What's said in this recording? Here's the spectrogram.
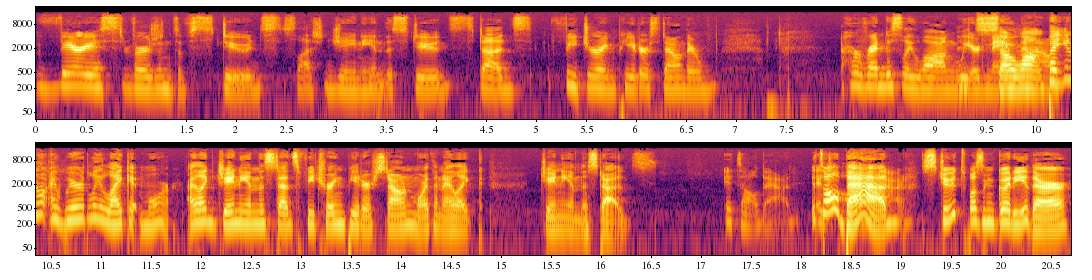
various versions of Studs slash Janie and the Studs studs featuring Peter Stone. They're horrendously long, weird It's name. so long. now. But you know, I weirdly like it more. I like Janie and the Studs featuring Peter Stone more than I like Janie and the Studs. it's all bad. It's, all, bad. Stoots wasn't good either.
